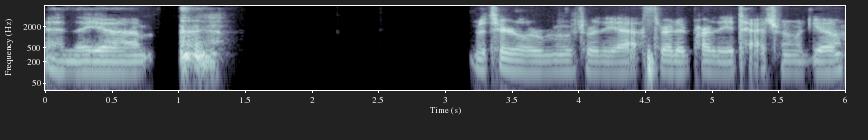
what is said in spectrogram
and the um, material removed where the uh, threaded part of the attachment would go.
